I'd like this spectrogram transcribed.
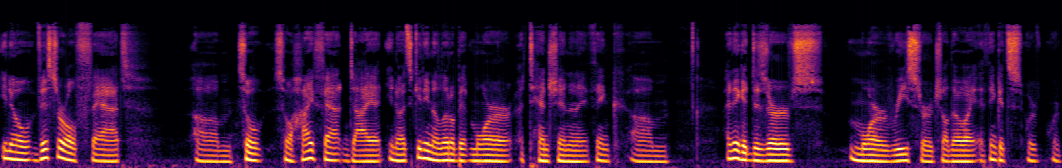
you know, visceral fat um, so so high fat diet, you know, it's getting a little bit more attention, and I think um, I think it deserves more research. Although I, I think it's we're, we're,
